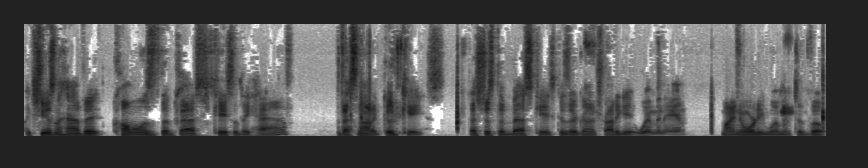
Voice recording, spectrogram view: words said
Like she doesn't have it. Kamala's the best case that they have. But that's not a good case. That's just the best case because they're going to try to get women and minority women to vote.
